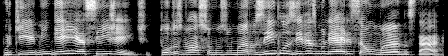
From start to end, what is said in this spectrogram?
Porque ninguém é assim, gente. Todos nós somos humanos, inclusive as mulheres são humanos, tá?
